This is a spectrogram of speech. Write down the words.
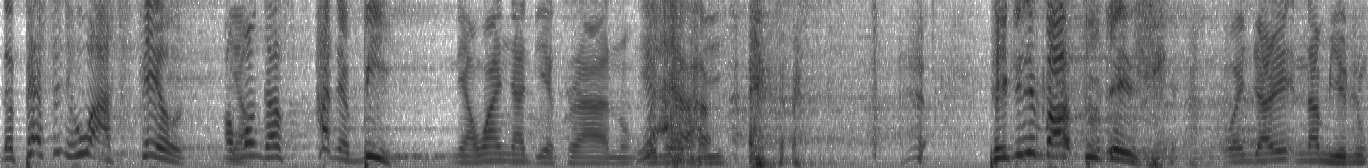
the person who has failed Yeah. among us had a B. nea wanya deɛ koraa no Yeah. bi He didn't bath two days. wɔndware nna mmienu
